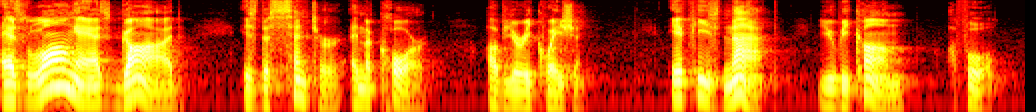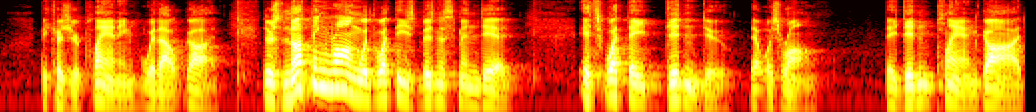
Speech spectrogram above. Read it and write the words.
as long as God is the center and the core of your equation. If He's not, you become a fool. because you're planning without God. There's nothing wrong with what these businessmen did. It's what they didn't do that was wrong. They didn't plan God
